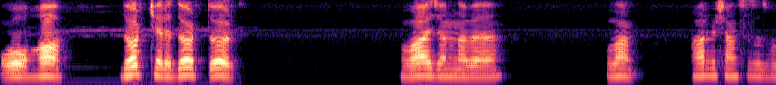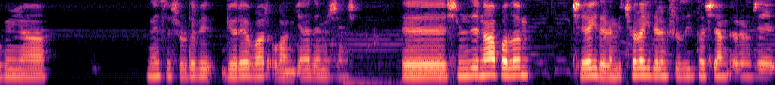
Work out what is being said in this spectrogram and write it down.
Oha. 4 kere 4 4. Vay canına be. Ulan harbi şanssızız bugün ya. Neyse şurada bir görev var. Ulan gene demirciymiş. Ee, şimdi ne yapalım? Şeye gidelim. Bir çöle gidelim. Şu zil taşıyan örümceği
